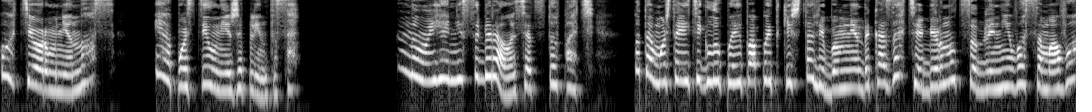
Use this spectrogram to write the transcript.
утер мне нос и опустил ниже плинтуса. Но я не собиралась отступать, потому что эти глупые попытки что-либо мне доказать обернутся для него самого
